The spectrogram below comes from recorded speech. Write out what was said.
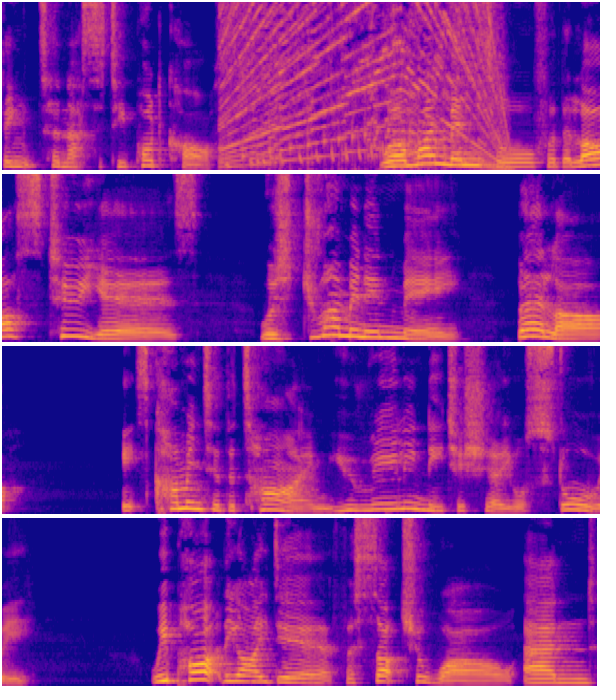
Think Tenacity podcast? Well, my mentor for the last two years was drumming in me, Bella, it's coming to the time you really need to share your story. We parked the idea for such a while, and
